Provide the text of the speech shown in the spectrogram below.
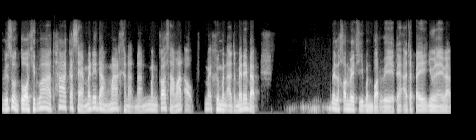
หรือส่วนตัวคิดว่าถ้ากระแสไม่ได้ดังมากขนาดนั้น มันก็สามารถเอาไม่คือมันอาจจะไม่ได้แบบ เป็นละครเวทีบนบรอดเวย์แต่อาจจะไปอยู่ในแบบ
